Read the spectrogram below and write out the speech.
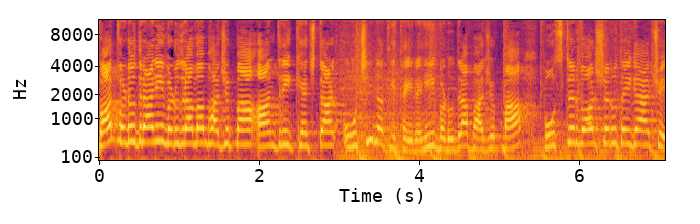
વાત વડોદરાની. વડોદરામાં ભાજપમાં આંતરિક ખેંચતાણ ઓછી નથી થઈ રહી. વડોદરા ભાજપમાં પોસ્ટર વોર શરૂ થઈ ગયા છે.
